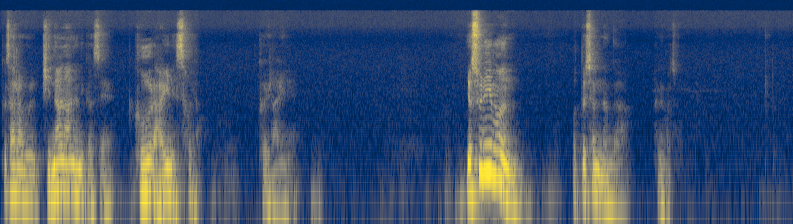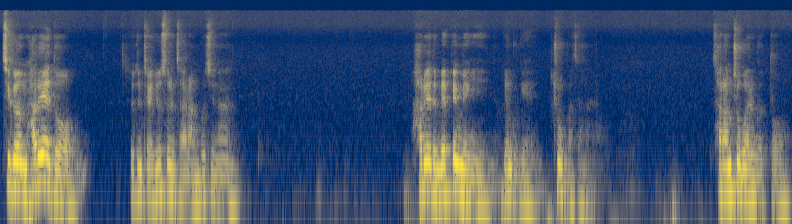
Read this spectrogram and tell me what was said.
그 사람을 비난하는 것에 그 라인에 서요. 그 라인에. 예수님은 어떠셨는가 하는 거죠. 지금 하루에도 요즘 제가 뉴스는 잘 안 보지만 하루에도 몇백 명이 영국에 죽어가잖아요. 사람 죽어가는 것도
